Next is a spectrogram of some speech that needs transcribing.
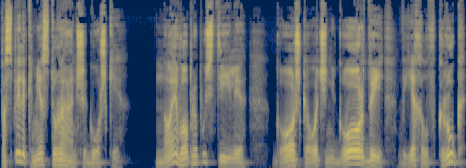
поспели к месту раньше Гошки, но его пропустили — Гошка, очень гордый, въехал в круг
